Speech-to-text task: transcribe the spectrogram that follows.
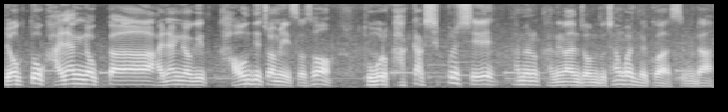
역도 간양역과 안양역이 가운데 점에 있어서 도보로 각각 10분씩 하면 가능한 점도 참고하시면 될 것 같습니다.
